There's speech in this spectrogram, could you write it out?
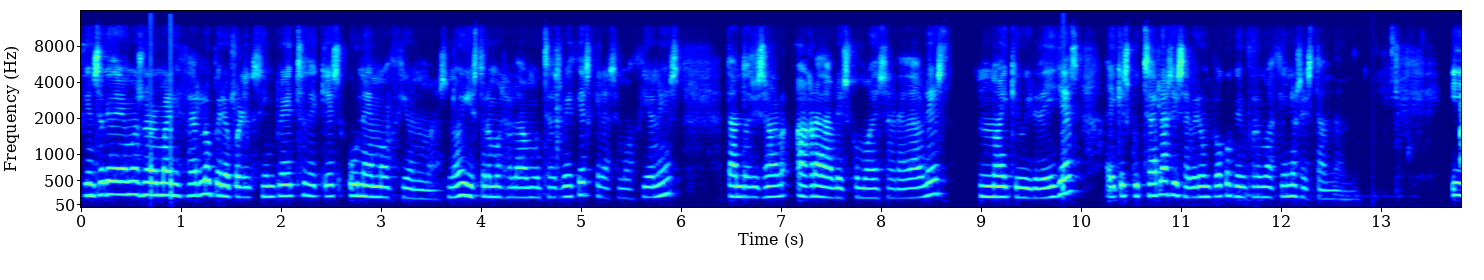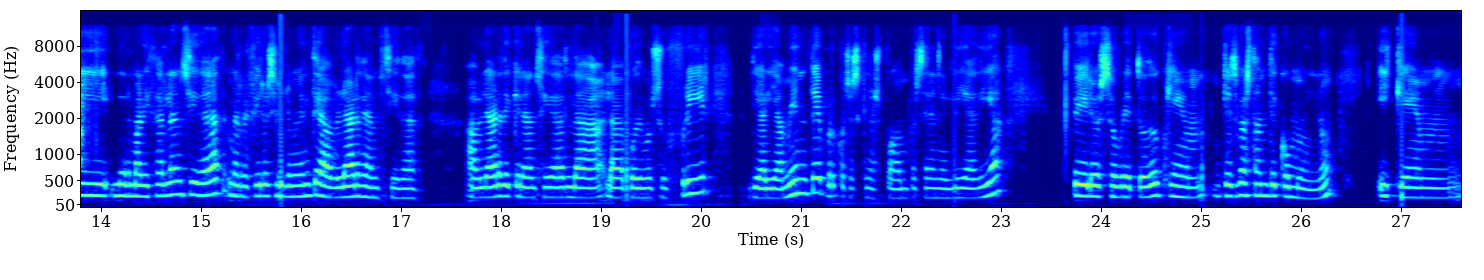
pienso que debemos normalizarlo, pero por el simple hecho de que es una emoción más, ¿no? Y esto lo hemos hablado muchas veces, que las emociones, tanto si son agradables como desagradables, no hay que huir de ellas, hay que escucharlas y saber un poco qué información nos están dando. Y normalizar la ansiedad me refiero simplemente a hablar de ansiedad, hablar de que la ansiedad la, podemos sufrir diariamente por cosas que nos puedan pasar en el día a día, pero sobre todo que, es bastante común, ¿no? Y que,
